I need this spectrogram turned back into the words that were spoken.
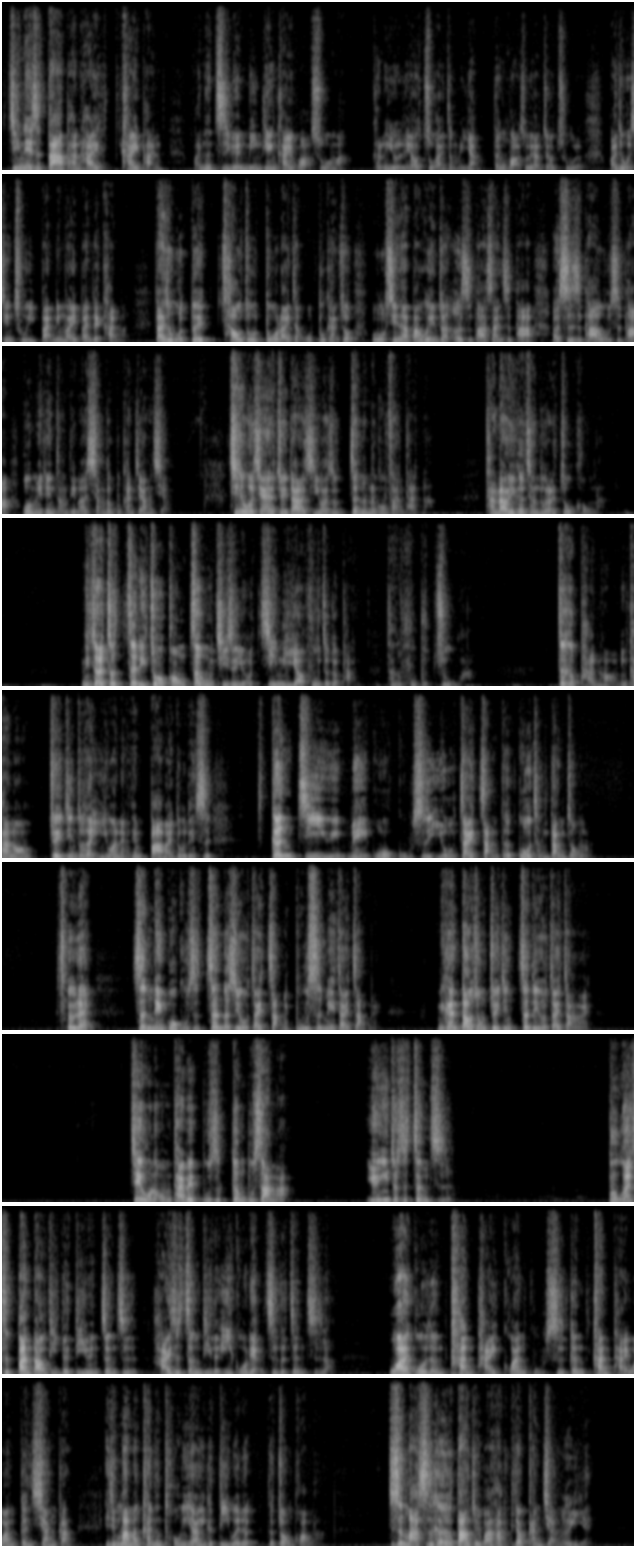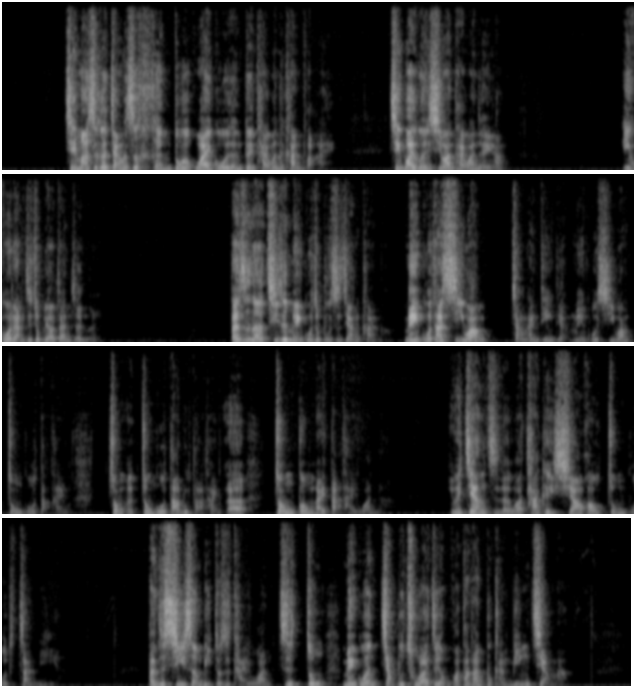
今天是大盘还开盘，反正资源明天开法说嘛，可能有人要做还怎么样，等法说要就要出了，反正我先出一半，另外一半再看嘛。但是我对操作多来讲，我不敢说我现在帮会员赚二十趴、三十趴、呃四十趴、五十趴，或每天涨停板，想都不敢这样想。其实我现在最大的希望是真的能够反弹了，谈到一个程度来做空了。你在这这里做空，政府其实有尽力要护这个盘，但是护不住啊。这个盘哈，你看哦，最近都在一万两千八百多点，是根基于美国股市有在涨的过程当中啊。对不对？是美国股市真的是有在涨，不是没在涨哎。你看道琼最近真的有在涨哎，结果呢，我们台北股市跟不上啊，原因就是政治，不管是半导体的地缘政治，还是整体的一国两制的政治啊，外国人看台湾股市跟看台湾跟香港，已经慢慢看成同样一个地位的的状况了。只是马斯克的大嘴巴，他比较敢讲而已。其实马斯克讲的是很多外国人对台湾的看法。其实外国人希望台湾怎样？一国两制就不要战争了。但是呢，其实美国就不是这样看的。美国他希望讲难听一点，美国希望中国打台湾，中呃中国大陆打台呃中共来打台湾啊，因为这样子的话，它可以消耗中国的战力。但是牺牲比都是台湾，只是中美国人讲不出来这种话，他他不敢明讲嘛。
